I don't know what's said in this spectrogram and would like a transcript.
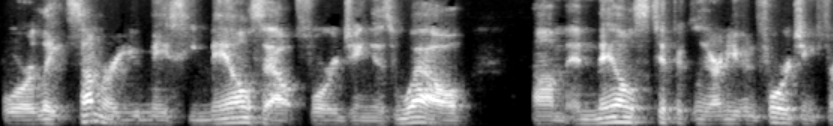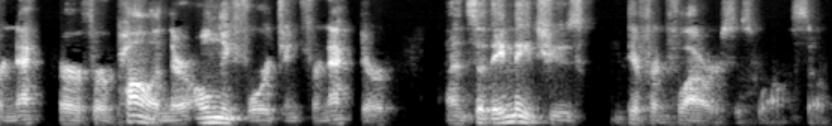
or late summer, you may see males out foraging as well. Um, and males typically aren't even foraging for nectar or for pollen, they're only foraging for nectar. And so they may choose different flowers as well. So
